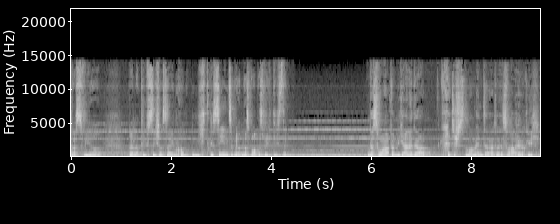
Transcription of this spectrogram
dass wir relativ sicher sein konnten, nicht gesehen zu werden. Das war das Wichtigste. Das war für mich einer der kritischsten Momente. Also es war wirklich,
